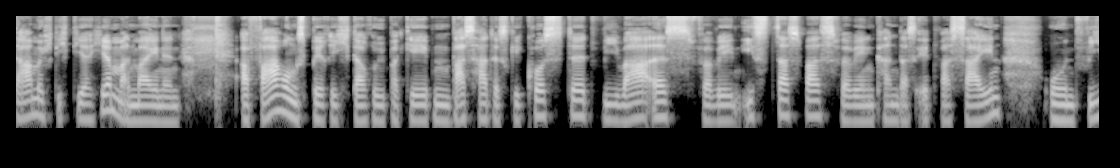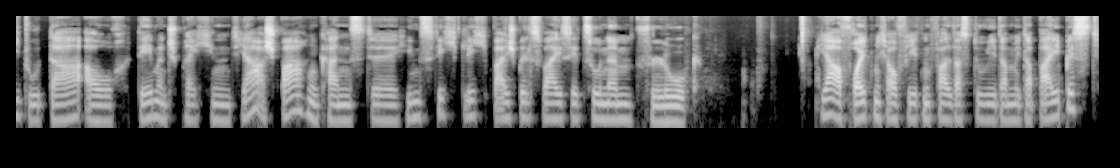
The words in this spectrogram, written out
da möchte ich dir hier mal meinen Erfahrungsbericht darüber geben. Was hat es gekostet? Wie war es? Für wen ist das was? Für wen kann das etwas sein? Und wie du da auch dementsprechend, ja, sparen kannst, äh, hinsichtlich beispielsweise zu einem Flug. Ja, freut mich auf jeden Fall, dass du wieder mit dabei bist.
